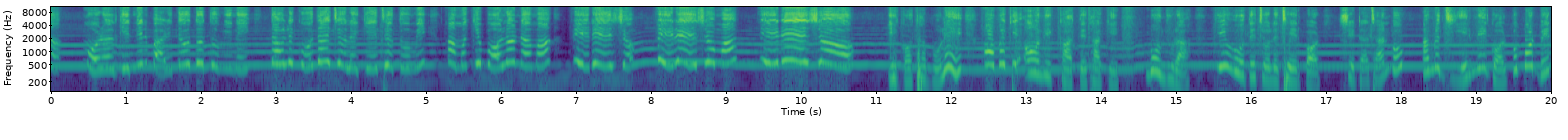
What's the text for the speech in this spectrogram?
না। মোরল কিন্নির বাড়িতেও তো তুমি নেই, তাহলে কোথায় চলে গিয়েছো তুমি? আমাকে বলো না মা, ফিরে এসো ফিরে এসো মা, ফিরে এসো। এ কথা বলে অবাকি অনেক কাঁদতে থাকে। বন্ধুরা, কি হতে চলেছে এরপর? সেটা জানব আমরা জিয়ের মেয়ে গল্প পর্বের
